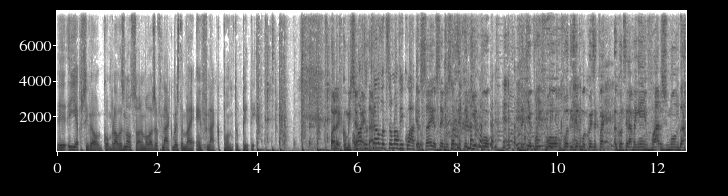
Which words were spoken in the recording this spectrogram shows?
eh, e é possível comprá-las não só numa loja FNAC, mas também em FNAC.pt. Olha, como isto já vai Marco, dar. calma-te, são 9 e 4. Eu sei, eu sei, vou só dizer que daqui a pouco, daqui a pouco vou, vou dizer uma coisa que vai acontecer amanhã em Vares Mondar.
